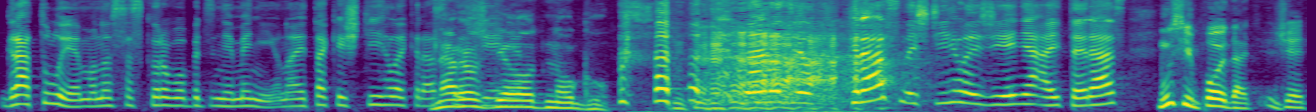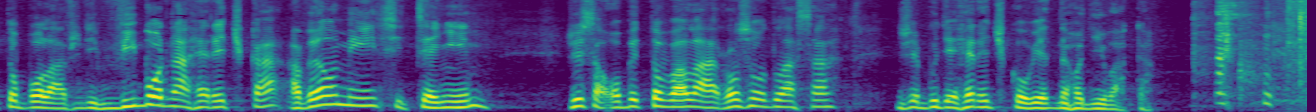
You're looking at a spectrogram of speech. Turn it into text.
gratulujem, ona sa skoro vôbec nemení. Ona je také štíhle, krásne Na rozdiel žienia. od nogu. Na rozdiel, krásne štíhle žienia aj teraz. Musím povedať, že to bola vždy výborná herečka a veľmi si cením, že sa obetovala a rozhodla sa, že bude herečkou jedného diváka.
